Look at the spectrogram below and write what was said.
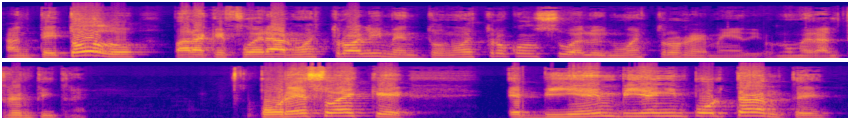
Ante todo, para que fuera nuestro alimento, nuestro consuelo y nuestro remedio. Numeral 33. Por eso es que es bien, bien importante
